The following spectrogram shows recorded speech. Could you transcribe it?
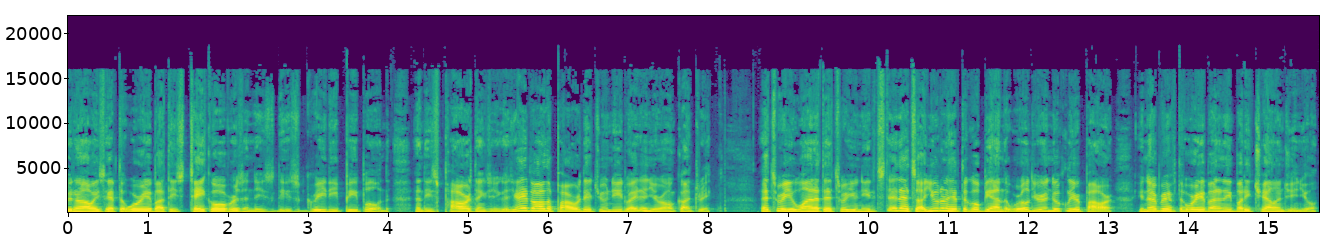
We don't always have to worry about these takeovers and these these greedy people and and these power things. You have all the power that you need right in your own country. That's where you want it. That's where you need it. That's all. You don't have to go beyond the world. You're a nuclear power. You never have to worry about anybody challenging you.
